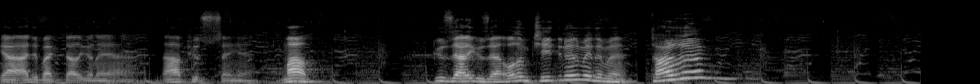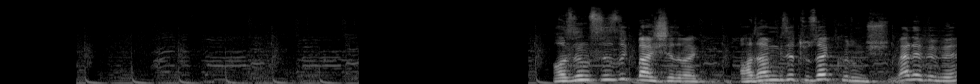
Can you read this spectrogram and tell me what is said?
Ya hadi bak dalgana ya. Ne yapıyorsun sen ya? Mal. Güzel güzel. Oğlum Caitlyn ölmedi mi? Tanrım. Hazımsızlık başladı bak. Adam bize tuzak kurmuş. Ver FF'i.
